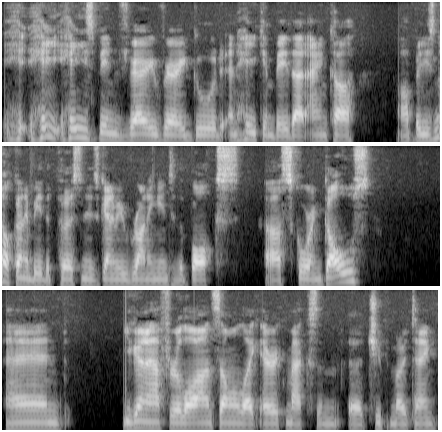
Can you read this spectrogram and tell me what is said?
he, he he's been very, very good, and he can be that anchor. Uh, but he's not going to be the person who's going to be running into the box, uh, scoring goals. And you're going to have to rely on someone like Eric Maxim uh, Choupo-Moting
